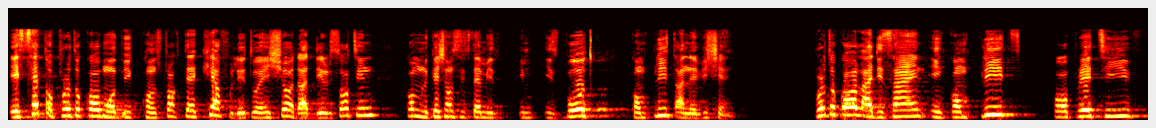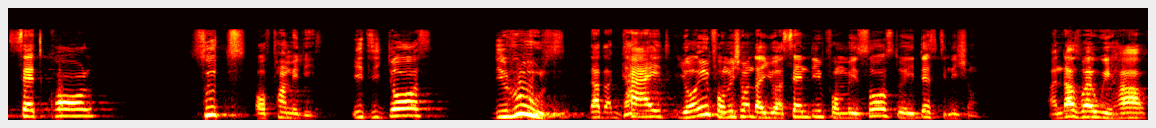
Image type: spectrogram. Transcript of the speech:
A set of protocols must be constructed carefully to ensure that the resulting communication system is, is both complete and efficient. Protocols are designed in complete cooperative set called suits of families. It is just the rules that guide your information that you are sending from a source to a destination. And that's why we have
